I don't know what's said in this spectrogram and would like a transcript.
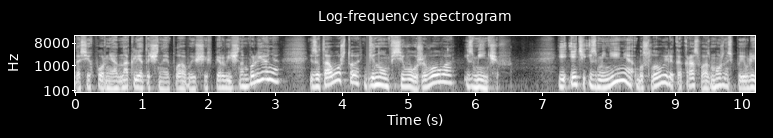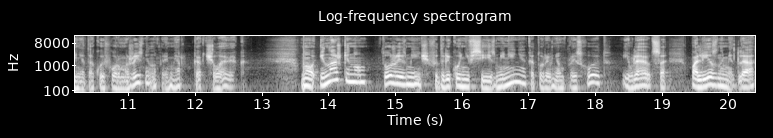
до сих пор не одноклеточные, плавающие в первичном бульоне, из-за того, что геном всего живого изменчив. И эти изменения обусловили как раз возможность появления такой формы жизни, например, как человек. Но и наш геном тоже изменчив, и далеко не все изменения, которые в нем происходят, являются полезными для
